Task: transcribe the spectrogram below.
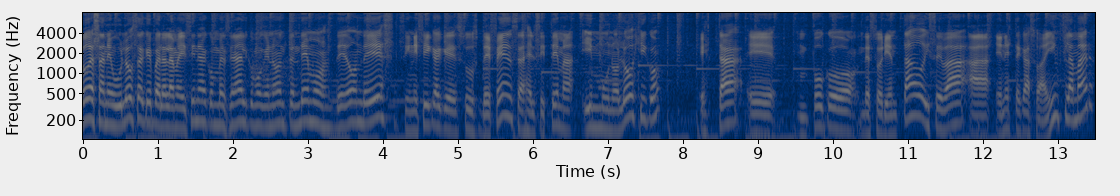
toda esa nebulosa que para la medicina convencional como que no entendemos de dónde es, significa que sus defensas, el sistema inmunológico, está eh, un poco desorientado y se va a, en este caso, a inflamar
